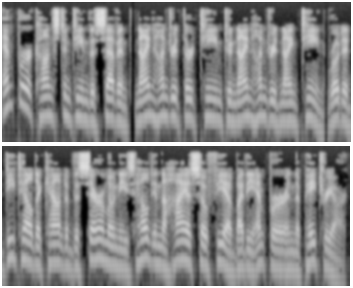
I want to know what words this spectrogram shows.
Emperor Constantine VII 913 wrote a detailed account of the ceremonies held in the Hagia Sophia by the emperor and the patriarch.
